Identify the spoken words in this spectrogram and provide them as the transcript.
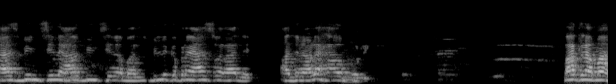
Has been seen have been சீனா மாறுது பில்லுக்கு அப்புறம் ஹாஸ் வராது. அதனால ஹாவ் போடுறீங்க பார்க்கலாமா?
